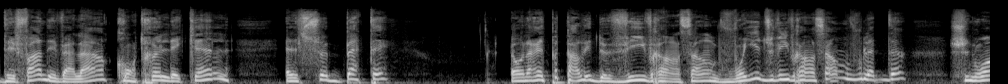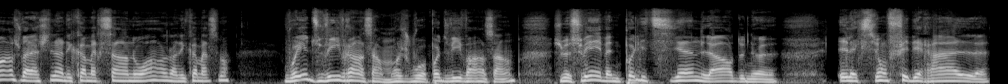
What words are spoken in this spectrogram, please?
défend des valeurs contre lesquelles elle se battait on n'arrête pas de parler de vivre ensemble. Vous voyez du vivre ensemble, vous, là-dedans? Je suis noir, je vais l'acheter dans les commerçants noirs, dans les commerçants. Vous voyez du vivre ensemble. Moi, je vois pas de vivre ensemble. Je me souviens, il y avait une politicienne lors d'une élection fédérale.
